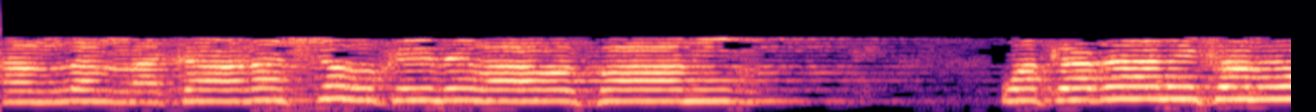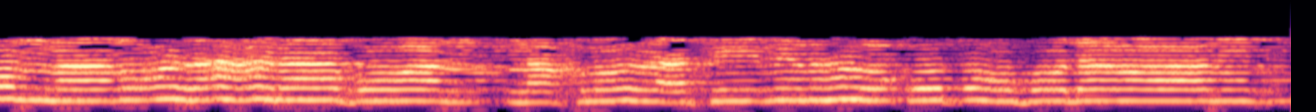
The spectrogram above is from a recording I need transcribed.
حملا مكان الشوك بالأغصان وكذلك الرمان والأعناب والنخل التي منها القطوف دوان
